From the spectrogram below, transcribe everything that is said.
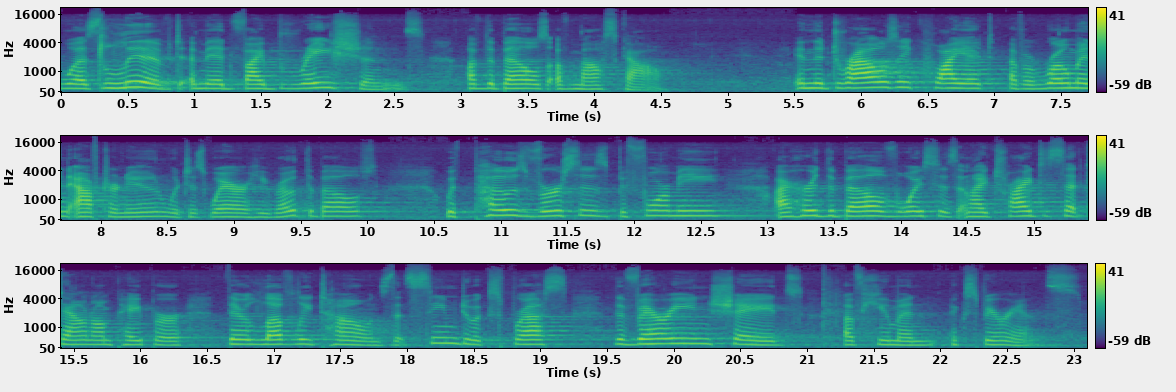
was lived amid vibrations of the bells of Moscow. In the drowsy quiet of a Roman afternoon, which is where he wrote the bells, with Poe's verses before me, I heard the bell voices and I tried to set down on paper their lovely tones that seemed to express the varying shades of human experience.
